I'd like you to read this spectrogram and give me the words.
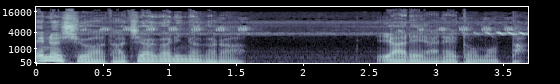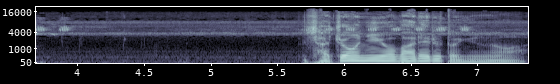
N 氏は立ち上がりながらやれやれと思った社長に呼ばれるというのは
